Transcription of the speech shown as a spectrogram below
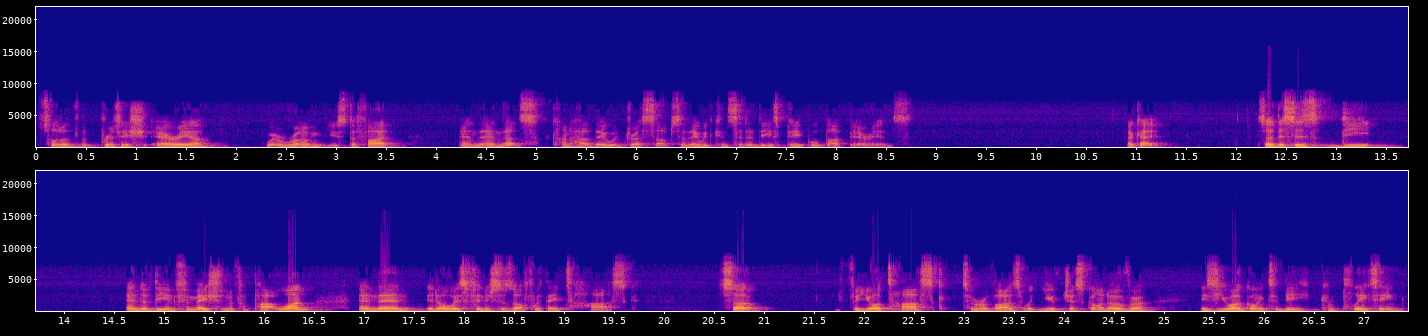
sort of the British area where Rome used to fight. And then that's kind of how they would dress up. So they would consider these people barbarians. Okay, so this is the end of the information for part one and then it always finishes off with a task. So, for your task to revise what you've just gone over, is you are going to be completing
